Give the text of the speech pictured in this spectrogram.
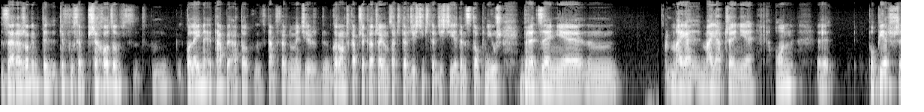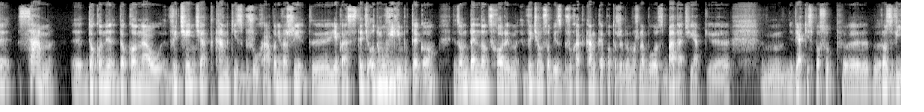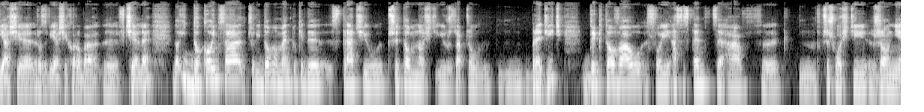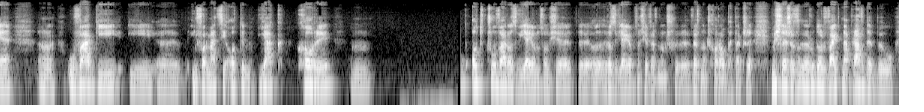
zarażonym ty tyfusem, przechodząc kolejne etapy, a to tam w pewnym momencie gorączka przekraczająca 40-41 stopni, już bredzenie, mm, maja, majaczenie, on e, po pierwsze sam dokonał wycięcia tkanki z brzucha, ponieważ jego asystenci odmówili mu tego, więc on będąc chorym wyciął sobie z brzucha tkankę po to, żeby można było zbadać jak, e, w jaki sposób e, rozwija się, rozwija się choroba e, w ciele. No i do końca, czyli do momentu, kiedy stracił przytomność i już zaczął bredzić, dyktował swojej asystentce, a w w przyszłości żonie uwagi i e, informacje o tym, jak chory mm, odczuwa rozwijającą się, e, rozwijającą się wewnątrz, wewnątrz chorobę. Także myślę, że Rudolf Weig naprawdę był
